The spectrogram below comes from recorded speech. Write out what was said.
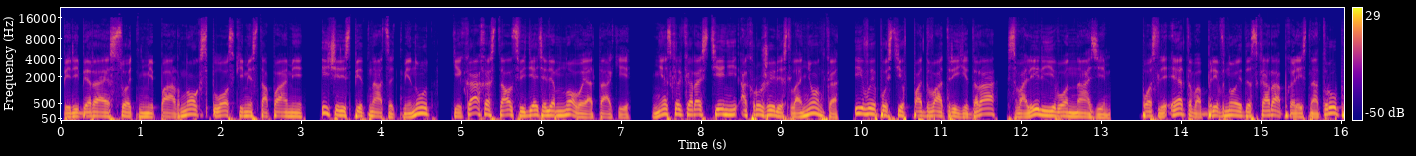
перебирая сотнями пар ног с плоскими стопами, и через 15 минут Кикаха стал свидетелем новой атаки. Несколько растений окружили слоненка и, выпустив по 2-3 ядра, свалили его на земь. После этого бревноиды скарабкались на труп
